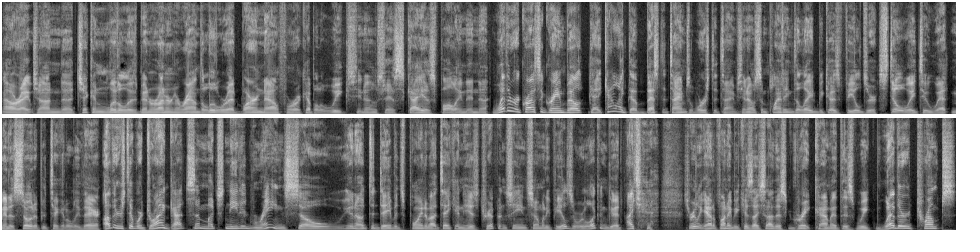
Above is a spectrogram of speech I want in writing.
All right, John. Uh, Chicken Little has been running around the Little Red Barn now for a couple of weeks. You know, says sky is falling and uh, weather across the grain belt, kind of like the best of times, the worst of times. You know, some planting delayed because fields are still way too wet. Minnesota, particularly there. Others that were dry got some much needed rain. So, you know, to David's point about taking his trip and seeing so many fields that were looking good. I, it's really kind of funny because I saw this great comment this week weather trumps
